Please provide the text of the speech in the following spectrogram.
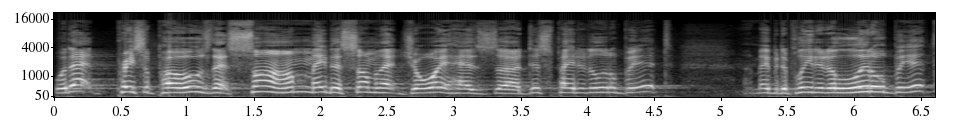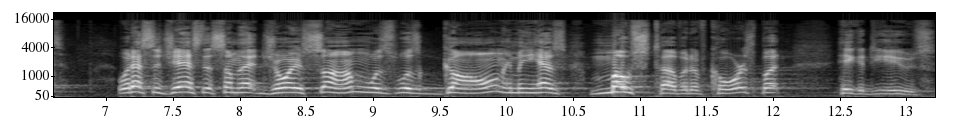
would that presuppose that some, maybe some of that joy has uh, dissipated a little bit, maybe depleted a little bit? Would that suggest that some of that joy, some, was, was gone? I mean, he has most of it, of course, but he could use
